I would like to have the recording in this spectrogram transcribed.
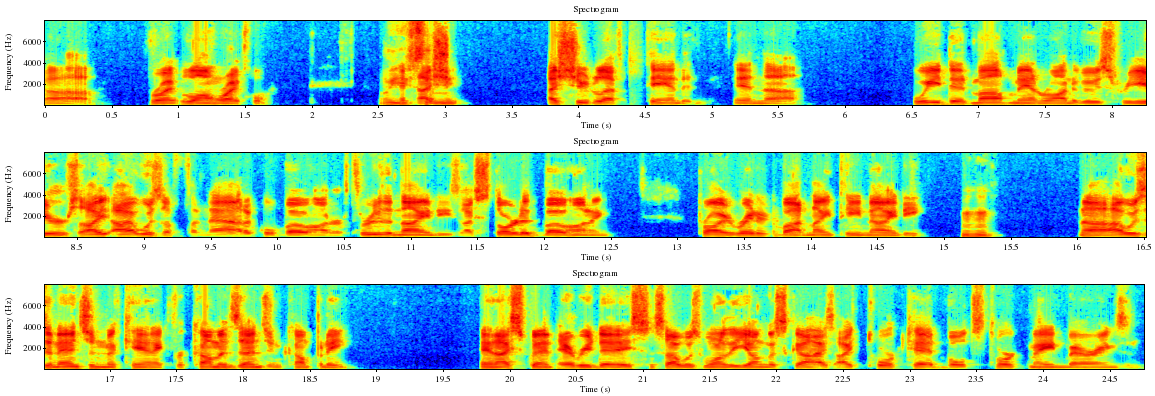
uh, right long rifle. Oh, you And sent me. I shoot left-handed, and uh, we did mountain man rendezvous for years. I I was a fanatical bow hunter through the 90s. I started bow hunting probably right about 1990. Mhm. Uh, I was an engine mechanic for Cummins Engine Company. And I spent every day since I was one of the youngest guys. I torqued head bolts, torqued main bearings, and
